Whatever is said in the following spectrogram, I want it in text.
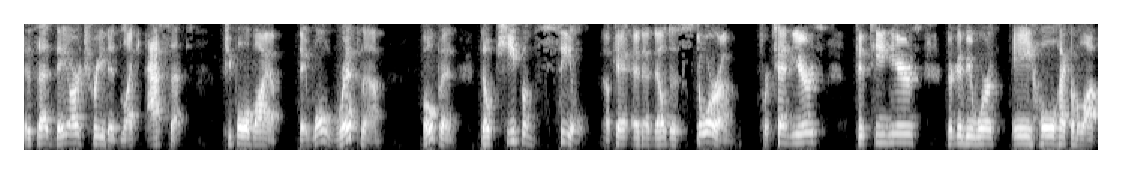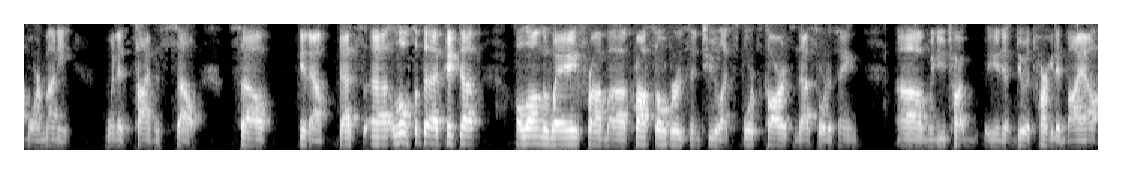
is that they are treated like assets. People will buy them. They won't rip them open. They'll keep them sealed. Okay, and then they'll just store them for 10 years, 15 years. They're going to be worth a whole heck of a lot more money when it's time to sell. So, you know, that's uh, a little something I picked up along the way from uh, crossovers into like sports cards and that sort of thing. Uh, when you, tar- you do a targeted buyout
